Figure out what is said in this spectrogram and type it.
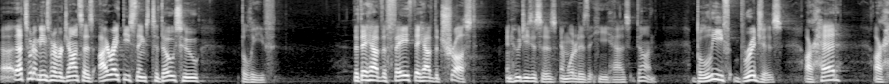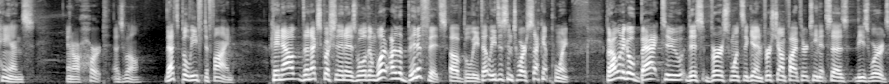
Uh, that's what it means whenever John says, I write these things to those who believe. That they have the faith, they have the trust in who Jesus is and what it is that he has done. Belief bridges our head, our hands, and our heart as well. That's belief defined. Okay, now the next question then is well, then what are the benefits of belief? That leads us into our second point. But I want to go back to this verse once again. 1 John 5 13, it says these words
